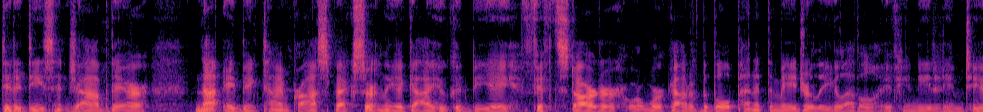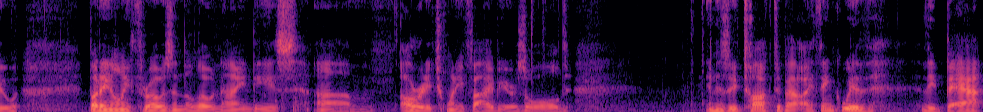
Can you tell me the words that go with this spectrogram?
did a decent job there. Not a big time prospect, certainly a guy who could be a fifth starter or work out of the bullpen at the major league level if you needed him to. But he only throws in the low 90s, um, already 25 years old. And as we talked about, I think with the bat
